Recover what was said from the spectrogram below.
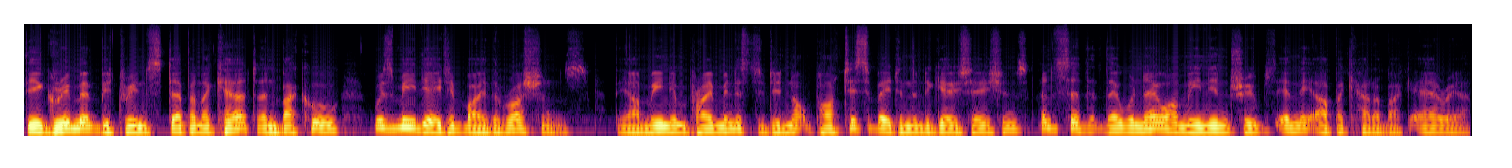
The agreement between Stepanakert and Baku was mediated by the Russians. The Armenian Prime Minister did not participate in the negotiations and said that there were no Armenian troops in the Upper Karabakh area.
